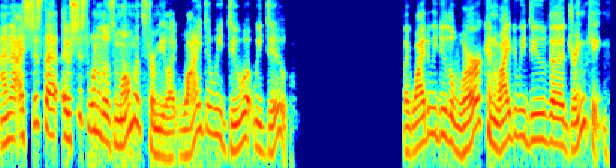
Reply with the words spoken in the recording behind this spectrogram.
And it's just that it was just one of those moments for me, like, why do we do what we do? Like, why do we do the work and why do we do the drinking?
